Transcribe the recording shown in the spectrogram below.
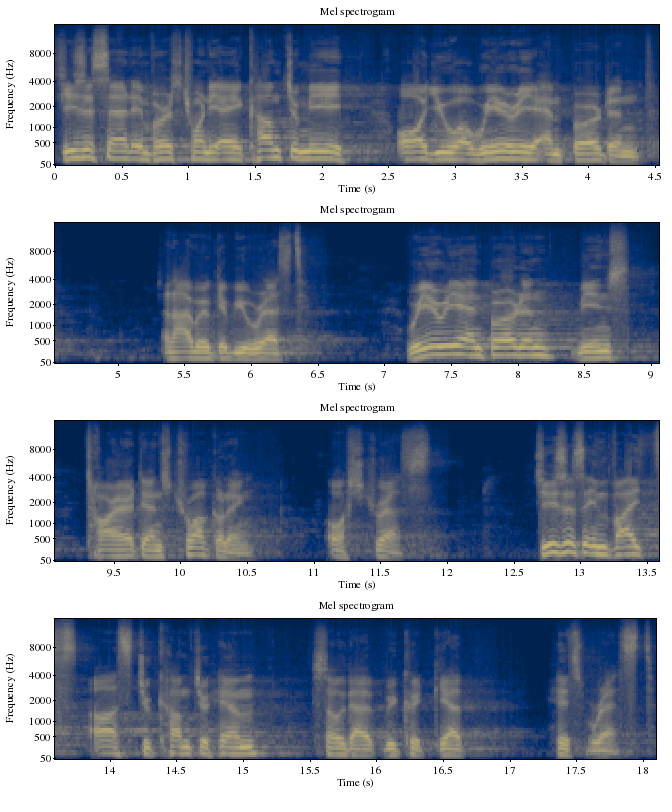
Jesus said in verse 28 Come to me, all you are weary and burdened, and I will give you rest. Weary and burdened means tired and struggling or stressed. Jesus invites us to come to him so that we could get his rest.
